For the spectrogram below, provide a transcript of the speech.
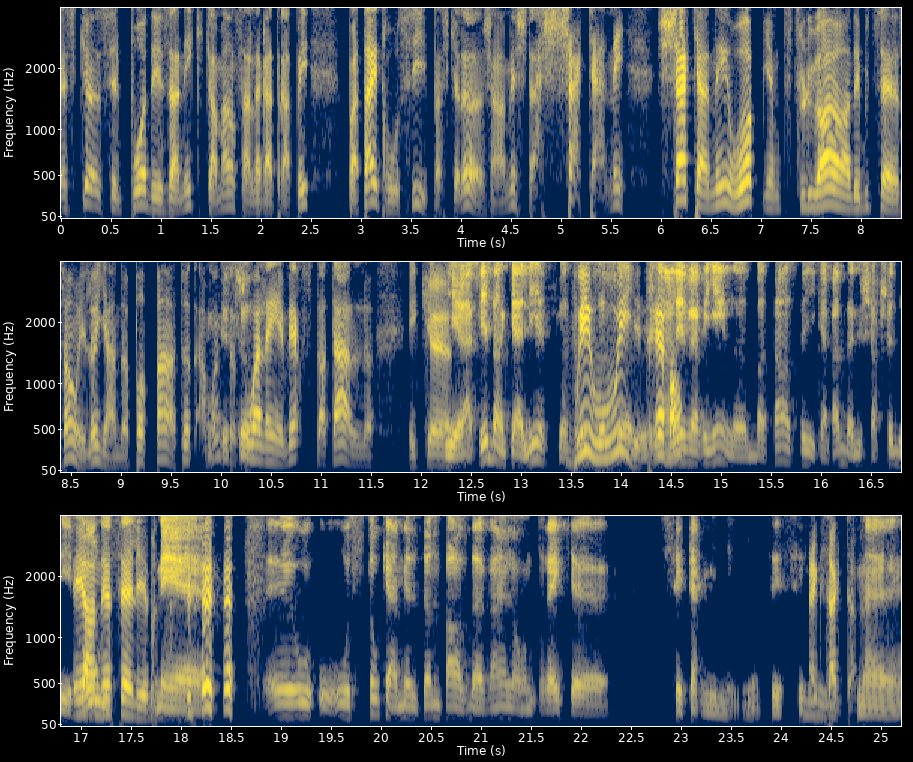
est-ce que c'est le poids des années qui commence à le rattraper? Peut-être aussi, parce que là, j'en mets à chaque année. Chaque année, il y a une petite lueur en début de saison, et là, il n'y en a pas pas en tout, à moins que ce soit l'inverse total. et que... Il est rapide en qualif. oui, oui, oui, il est très bon. Il rien. Le Bottas, il est capable d'aller chercher des Et en essai libre. Mais euh, euh, aussitôt qu'Hamilton passe devant, on dirait que c'est terminé. Exactement.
